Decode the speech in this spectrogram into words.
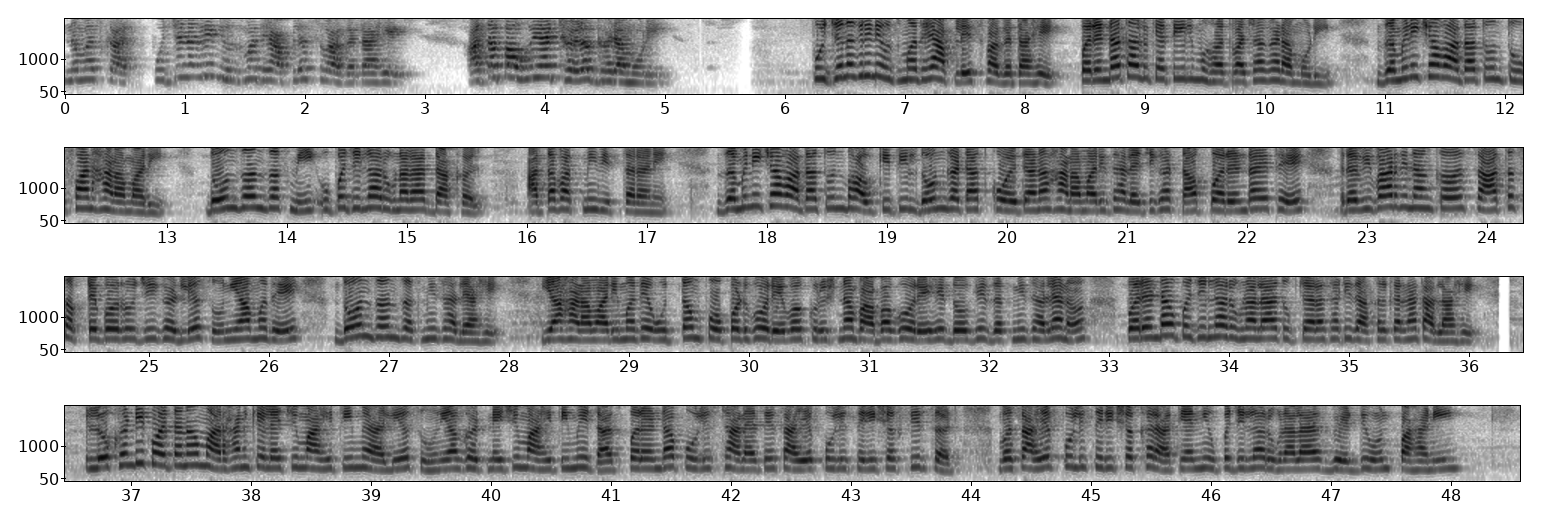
नमस्कार. पूज्यनगरी न्यूजमध्ये आपलं स्वागत आहे. आता पाहूया ठळक घडामोडी. पूज्यनगरी न्यूजमध्ये आपले स्वागत आहे. परंडा तालुक्यातील महत्त्वाच्या घडामोडी. जमिनीच्या वादातून तुफान हाणामारी. दोन जण जखमी उपजिल्हा रुग्णालयात दाखल. आता बातमी विस्ताराने. जमिनीच्या वादातून भावकीतील दोन गटात कोयत्यानं हाणामारी झाल्याची घटना परंडा येथे रविवार दिनांक सात सप्टेंबर रोजी घडली असून यामध्ये दोन जण जखमी झाले आहे. या हाणामारीमध्ये उत्तम पोपट गोरे व कृष्णा बाबा गोरे हे दोघे जखमी झाल्यानं परंडा उपजिल्हा रुग्णालयात उपचारासाठी दाखल करण्यात आला आहे. लोखंडी कोयत्यानं मारहाण केल्याची माहिती मिळाली असून या घटनेची माहिती मिळताच परंडा पोलीस ठाण्याचे सहाय्यक पोलीस निरीक्षक सिरसट व सहाय्यक पोलीस निरीक्षक खरात यांनी उपजिल्हा रुग्णालयास भेट देऊन पाहणी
